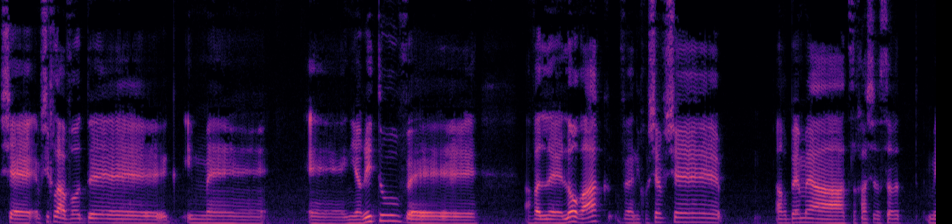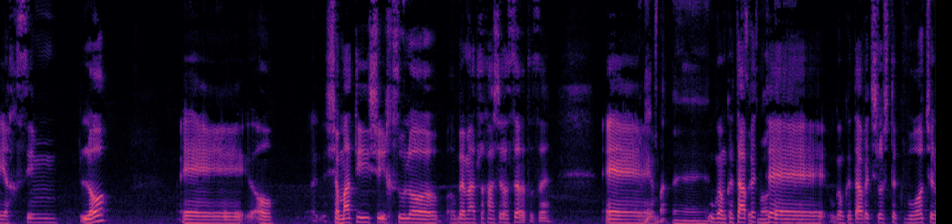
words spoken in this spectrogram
שהמשיך לעבוד אה, עם אה, אה, עם יריטו ו... אבל אה, לא רק ואני חושב שהרבה מההצלחה של הסרט מייחסים לו אה, או שמעתי שייחסו לו הרבה מההצלחה של הסרט הזה. אה, הוא גם כתב את הוא גם כתב את שלושת הקבורות של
